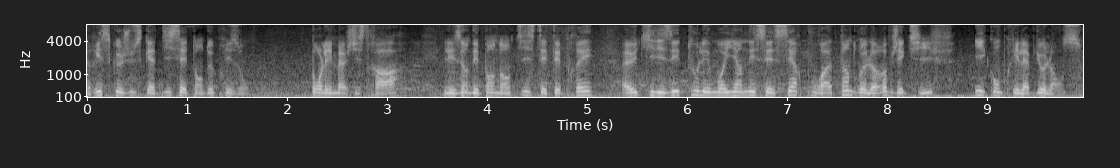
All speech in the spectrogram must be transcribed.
risquent jusqu'à 17 ans de prison. Pour les magistrats, les indépendantistes étaient prêts à utiliser tous les moyens nécessaires pour atteindre leur objectif, y compris la violence.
